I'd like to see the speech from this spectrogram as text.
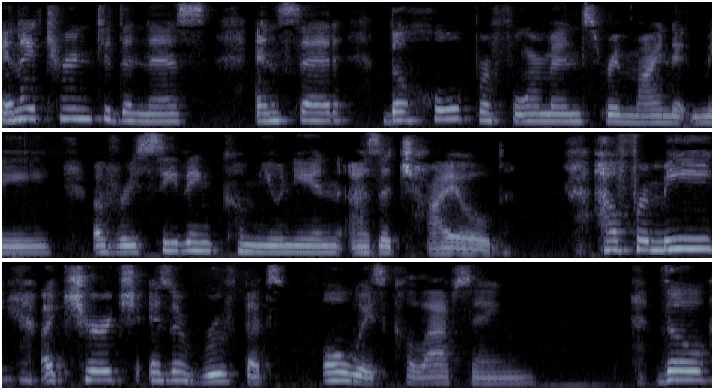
And I turned to Dennis and said, the whole performance reminded me of receiving communion as a child. How for me, a church is a roof that's always collapsing. Though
